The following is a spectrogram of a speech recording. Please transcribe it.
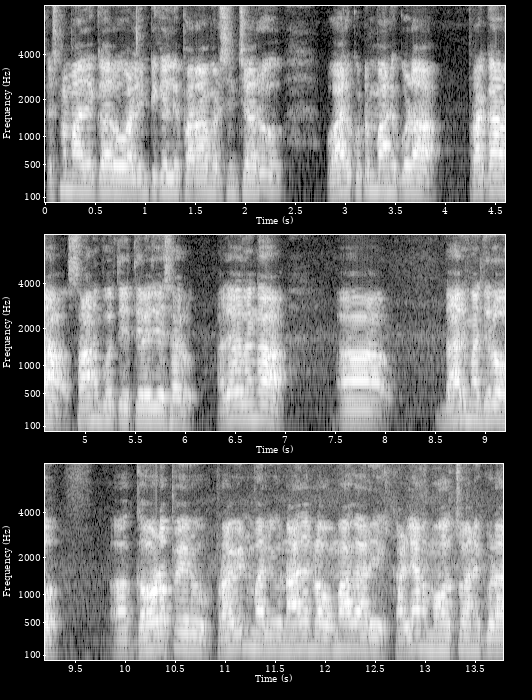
కృష్ణమాదిక్ గారు వాళ్ళ ఇంటికి వెళ్ళి పరామర్శించారు. వారి కుటుంబానికి కూడా ప్రగాఢ సానుభూతి తెలియజేశారు. అదేవిధంగా దారి మధ్యలో గౌడ పేరు ప్రవీణ్ మరియు నాదెండ్ల ఉమాగారి కళ్యాణ మహోత్సవానికి కూడా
